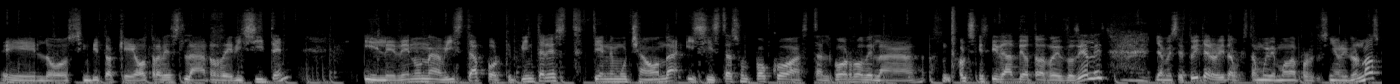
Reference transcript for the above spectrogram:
eh, los invito a que otra vez la revisiten y le den una vista porque Pinterest tiene mucha onda y si estás un poco hasta el gorro de la toxicidad de otras redes sociales, llámese Twitter ahorita porque está muy de moda por el señor Elon Musk,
